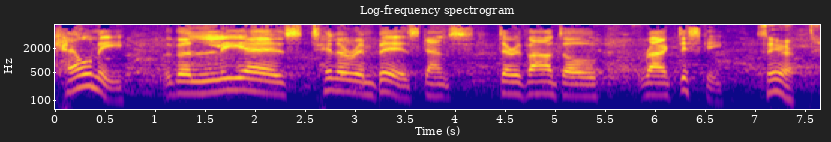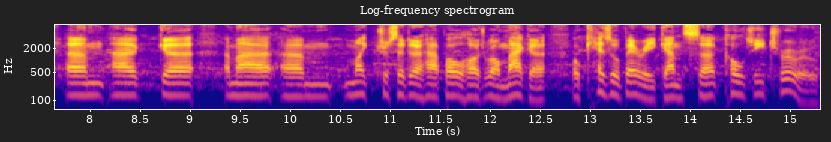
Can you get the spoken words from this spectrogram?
Kelmi, the Lies Tiller in Biz, Gans Derivado Rag Diski. Seer, um, ag, uh, yma, um, Mike Tresider ha Paul Hodge, well, Maga, o Kezo Berry gans uh, Colgi Truro.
